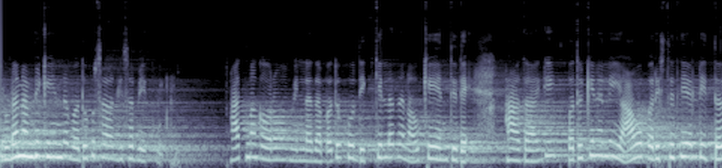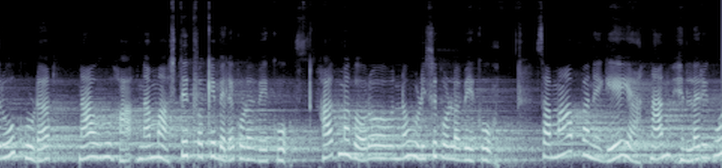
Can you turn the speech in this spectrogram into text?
ದೃಢ ನಂಬಿಕೆಯಿಂದ ಬದುಕು ಸಾಗಿಸಬೇಕು. ಆತ್ಮಗೌರವವಿಲ್ಲದ ಬದುಕು ದಿಕ್ಕಿಲ್ಲದ ನೌಕೆಯಂತಿದೆ ಹಾಗಾಗಿ ಬದುಕಿನಲ್ಲಿ ಯಾವ ಪರಿಸ್ಥಿತಿಯಲ್ಲಿದ್ದರೂ ಕೂಡ ನಾವು ನಮ್ಮ ಅಸ್ತಿತ್ವಕ್ಕೆ ಬೆಲೆ ಕೊಡಬೇಕು, ಆತ್ಮಗೌರವವನ್ನು ಉಳಿಸಿಕೊಳ್ಳಬೇಕು. ಸಮಾಪನೆಗೆ ನಾನು ಎಲ್ಲರಿಗೂ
